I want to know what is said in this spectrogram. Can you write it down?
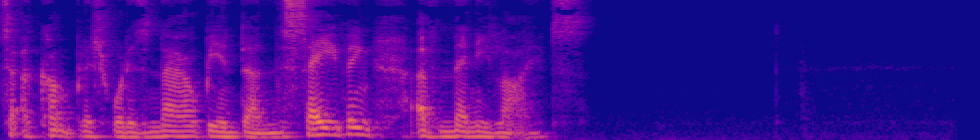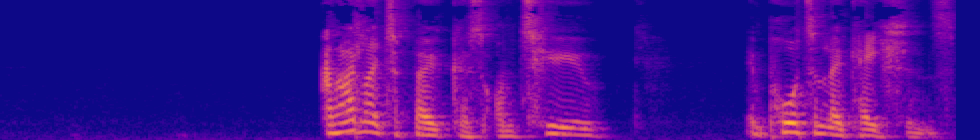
to accomplish what is now being done, the saving of many lives. And I'd like to focus on two important locations,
